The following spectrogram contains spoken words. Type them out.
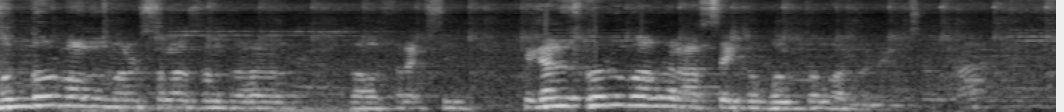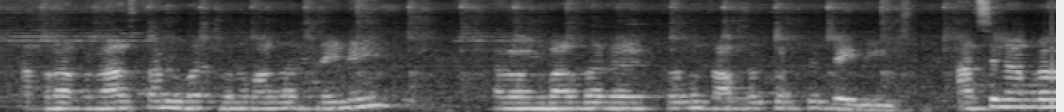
সুন্দরভাবে মানুষ চলাচল করার ব্যবস্থা রাখছি। এখানে গরু বাজার আছে, কেউ বলতে পারবেন ইনশাল্লাহ। আমরা রাস্তার উপরে কোনো বাজার দেই নেই এবং বাজারে কোনো দাবদর করতে দেই নেই। আসলে আমরা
